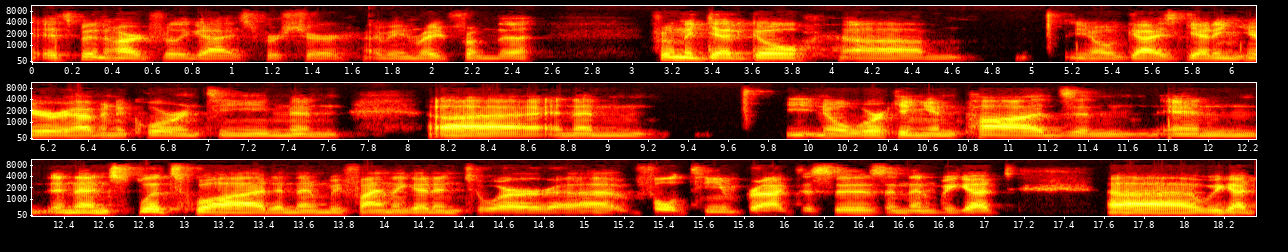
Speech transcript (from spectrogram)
it's been hard for the guys for sure. I mean, right from the from the get go, um, you know, guys getting here, having to quarantine, and uh, and then you know working in pods and and and then split squad and then we finally got into our uh, full team practices and then we got uh, we got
